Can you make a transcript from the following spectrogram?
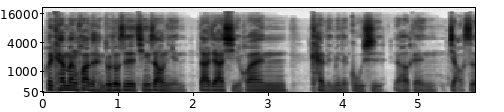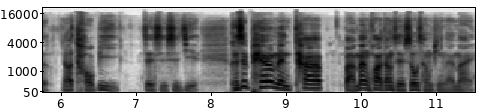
会看漫画的很多都是青少年，大家喜欢看里面的故事，然后跟角色，然后逃避真实世界。可是 Perelman 他把漫画当成收藏品来卖，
